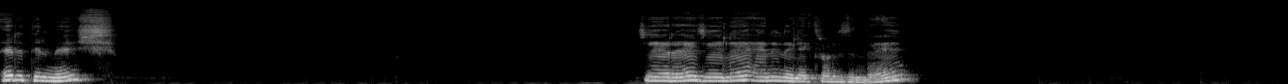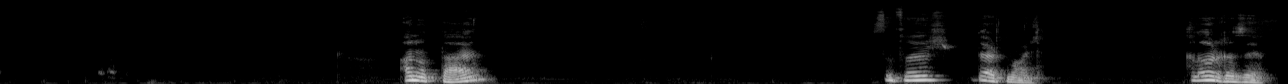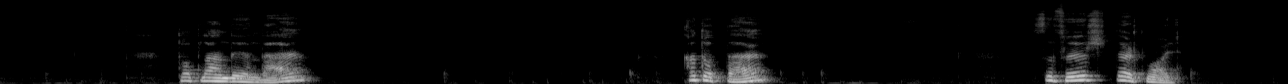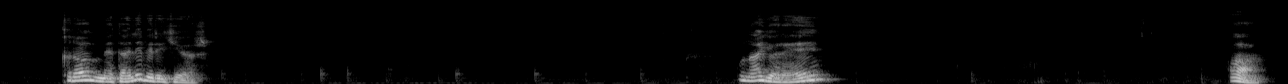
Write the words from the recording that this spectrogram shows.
Eritilmiş. Cr, Cl, N'in elektrolizinde. Anotta 0,4 mol. Klor gazı toplandığında katotta 0,4 mol krom metali birikiyor. Buna göre A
